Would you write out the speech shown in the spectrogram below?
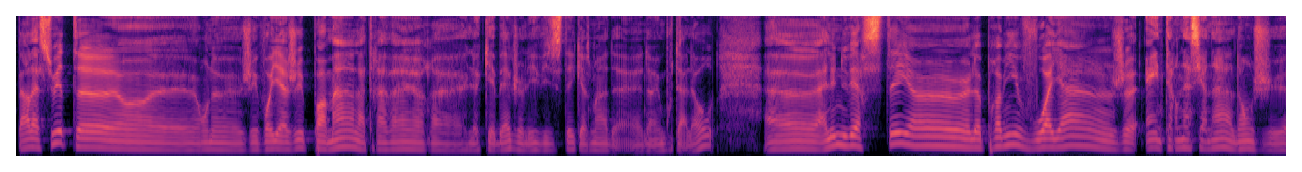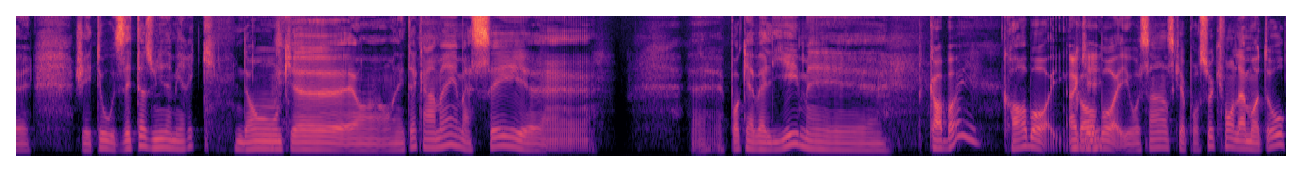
Par la suite, euh, euh, on a- j'ai voyagé pas mal à travers euh, le Québec. Je l'ai visité quasiment d'un bout à l'autre. Euh, à l'université, un- le premier voyage international. Donc, j'ai été aux États-Unis d'Amérique. Donc, on, on était quand même assez. Euh, euh, pas cavalier, mais. Cowboy? Cowboy. OK. Cowboy, au sens que pour ceux qui font de la moto,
